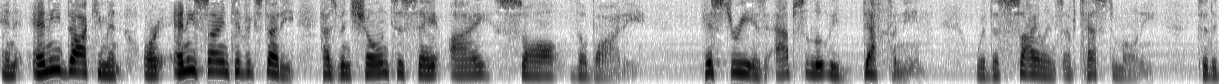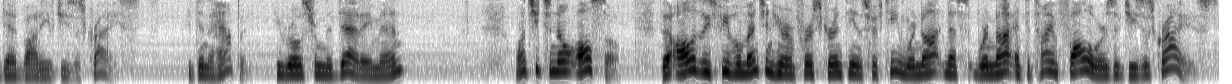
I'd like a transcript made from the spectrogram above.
in any document or any scientific study, has been shown to say, I saw the body. History is absolutely deafening with the silence of testimony to the dead body of Jesus Christ. It didn't happen. He rose from the dead. Amen. I want you to know also that all of these people mentioned here in 1 Corinthians 15 were not, were not at the time followers of Jesus Christ.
